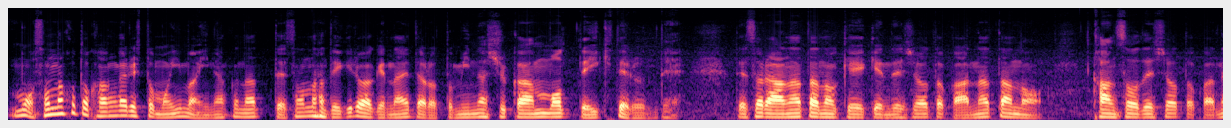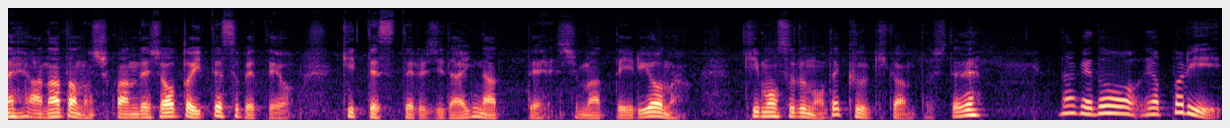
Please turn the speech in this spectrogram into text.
もうそんなこと考える人も今いなくなってそんなのできるわけないだろうとみんな主観持って生きてるんででそれはあなたの経験でしょとかあなたの感想でしょとかねあなたの主観でしょと言って全てを切って捨てる時代になってしまっているような気もするので空気感としてね。だけどやっぱり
